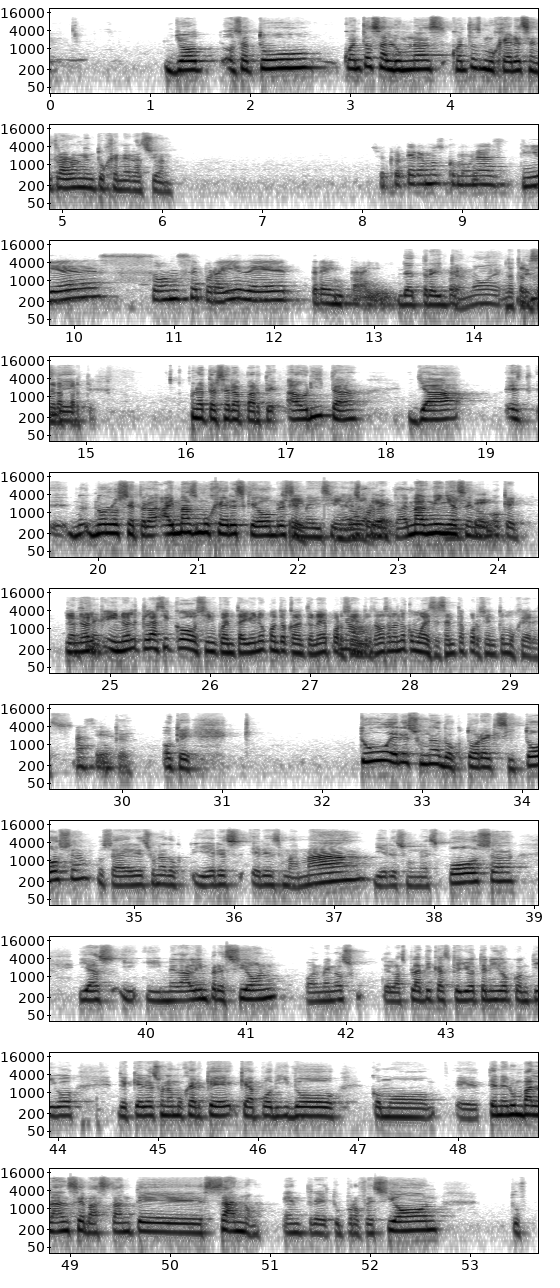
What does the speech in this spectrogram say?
yo, o sea, tú, ¿cuántas alumnas, cuántas mujeres entraron en tu generación? Yo creo que éramos como unas 10, 11 por ahí de 30. Y... De 30, ¿no? Una tercera este, parte. Una tercera parte. Ahorita ya eh, no, lo sé, pero hay más mujeres que hombres en medicina, es correcto. Hay más niñas en... Ok. Y no, el, y no, el, clásico 51 contra 49%, estamos hablando como de 60% mujeres. Así es. Ok. Tú eres una doctora exitosa, o sea, eres una y eres, eres mamá y eres una esposa y, me da la impresión, o al menos de las pláticas que yo he tenido contigo, de que eres una mujer que, ha podido como eh, tener un balance bastante sano entre tu profesión,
